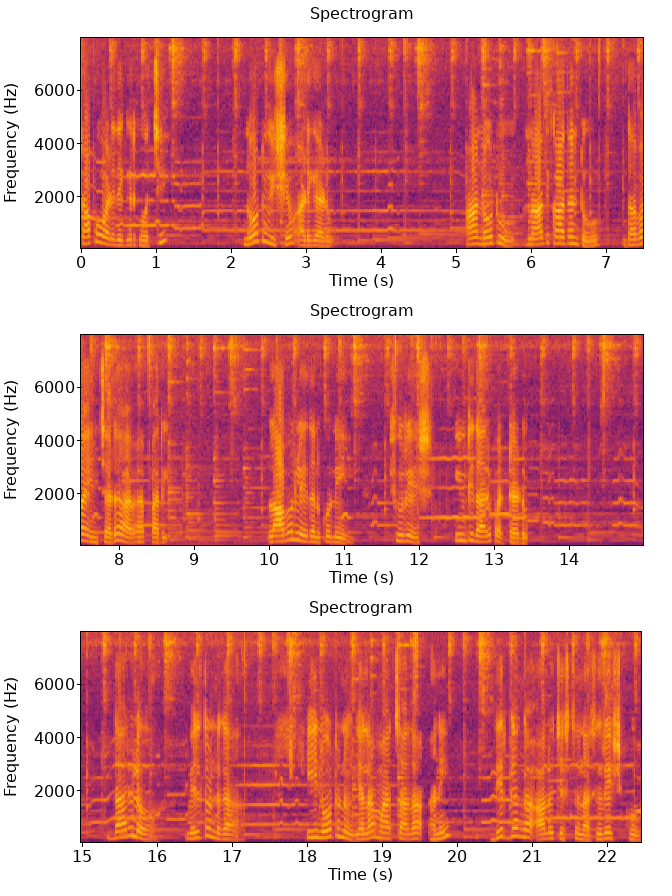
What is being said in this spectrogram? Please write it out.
షాపు వాడి దగ్గరికి వచ్చి నోటు విషయం అడిగాడు. ఆ నోటు నాది కాదంటూ దబాయించాడు ఆ వ్యాపారి. లాభం లేదనుకొని సురేష్ ఇంటి దారి పట్టాడు. దారిలో వెళ్తుండగా ఈ నోటును ఎలా మార్చాలా అని దీర్ఘంగా ఆలోచిస్తున్న సురేష్కు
